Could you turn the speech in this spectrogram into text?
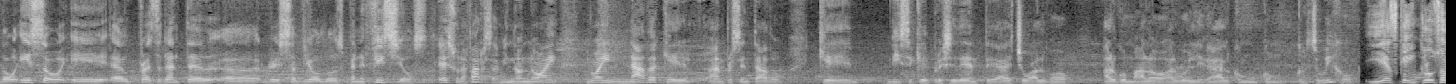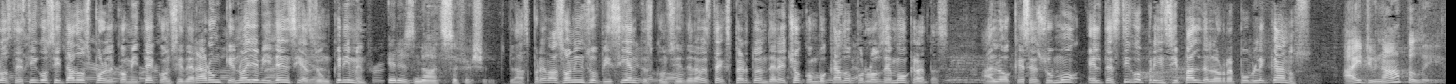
lo hizo y el presidente uh, recibió los beneficios. Es una farsa. No, no, hay, no hay nada que han presentado que dice que el presidente ha hecho algo algo malo, algo ilegal con, con, con, su hijo. Y es que incluso los testigos citados por el comité consideraron que no hay evidencias de un crimen. Las pruebas son insuficientes, consideró este experto en derecho convocado por los demócratas, a lo que se sumó el testigo principal de los republicanos. I do not believe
